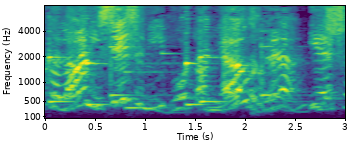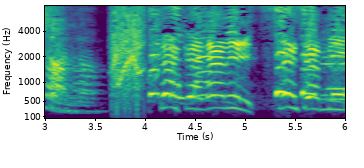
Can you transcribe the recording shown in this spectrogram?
Takalani Sesemi word aan jou gebring, Eersanna. Takalani Sesame.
